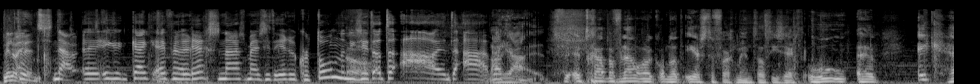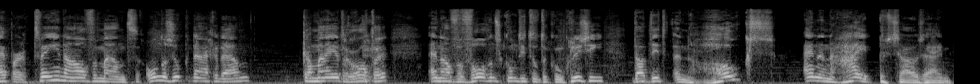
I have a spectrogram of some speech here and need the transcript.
punt. Nou, eh, ik kijk even naar rechts. Naast mij zit Erik Corton. En die zit te A en te A. Nou Wat- ja, het, het gaat me voornamelijk om dat eerste fragment wat hij zegt. Hoe, eh, ik heb er 2,5 maand onderzoek naar gedaan. Kan mij het rotten. En dan vervolgens komt hij tot de conclusie... dat dit een hoax en een hype zou zijn.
